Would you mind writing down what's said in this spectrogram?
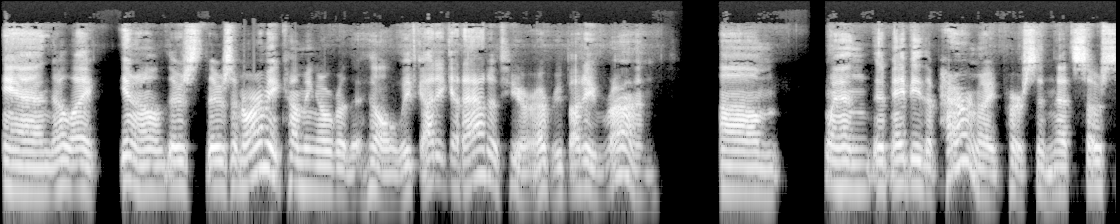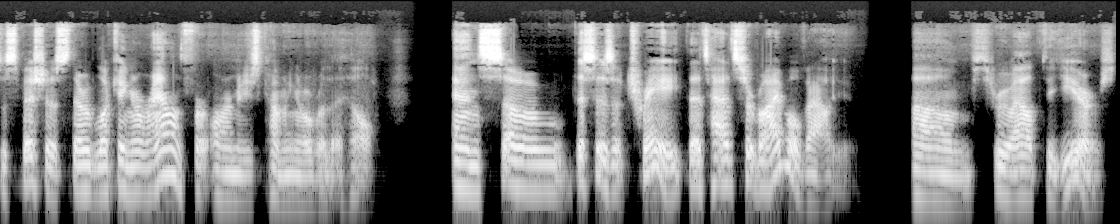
And they're like, you know, there's, there's an army coming over the hill. We've got to get out of here. Everybody run. Um, when it may be the paranoid person that's so suspicious, they're looking around for armies coming over the hill. And so this is a trait that's had survival value um, throughout the years.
